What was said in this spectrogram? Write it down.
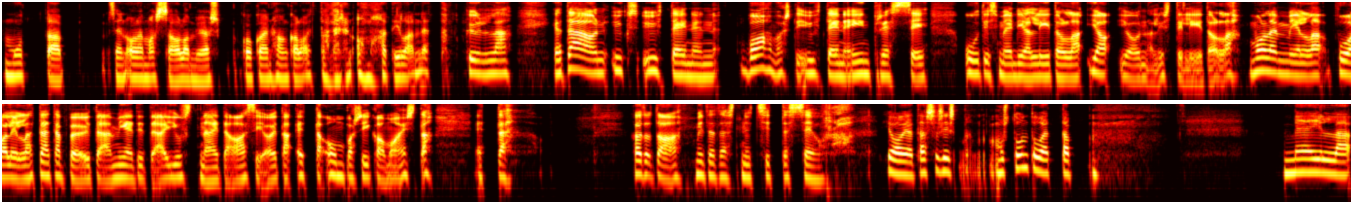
mutta sen olemassaolo myös koko ajan hankaloittaa meidän omaa tilannetta. Kyllä. Ja tämä on yksi yhteinen, vahvasti yhteinen intressi Uutismedian liitolla ja Journalistiliitolla. Molemmilla puolilla tätä pöytää mietitään just näitä asioita, että onpa sikamaista, että katsotaan, mitä tästä nyt sitten seuraa. Joo, ja tässä siis musta tuntuu, että meillä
